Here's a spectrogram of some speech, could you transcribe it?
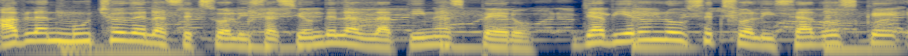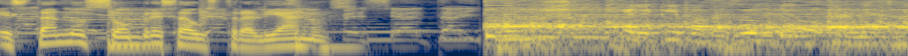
Hablan mucho de la sexualización de las latinas, pero ¿ya vieron lo sexualizados que están los hombres australianos? El equipo de rugby australiano.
